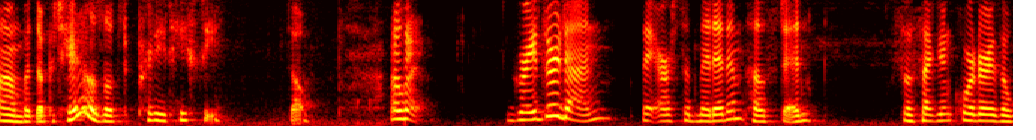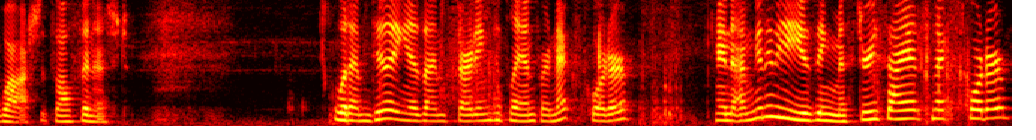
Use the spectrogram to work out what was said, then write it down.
Um, but the potatoes looked pretty tasty. So, okay. Grades are done. They are submitted and posted. So second quarter is a wash. It's all finished. What I'm doing is I'm starting to plan for next quarter. And I'm going to be using Mystery Science next quarter.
